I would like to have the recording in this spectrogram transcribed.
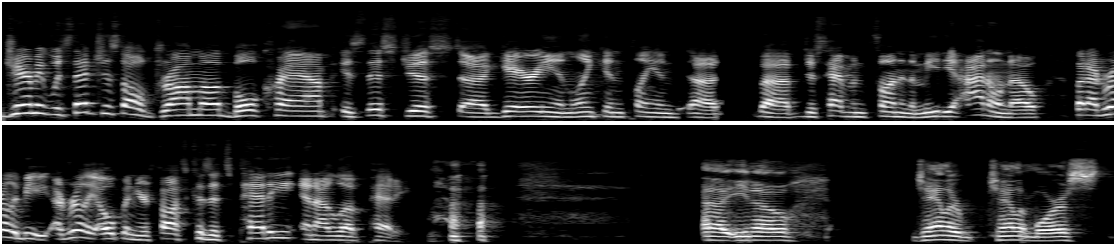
Jeremy, was that just all drama, bullcrap? Is this just uh, Gary and Lincoln playing uh, uh, just having fun in the media. I don't know, but I'd really be I'd really open your thoughts because it's petty and I love petty. uh, you know, Chandler Chandler Morris,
